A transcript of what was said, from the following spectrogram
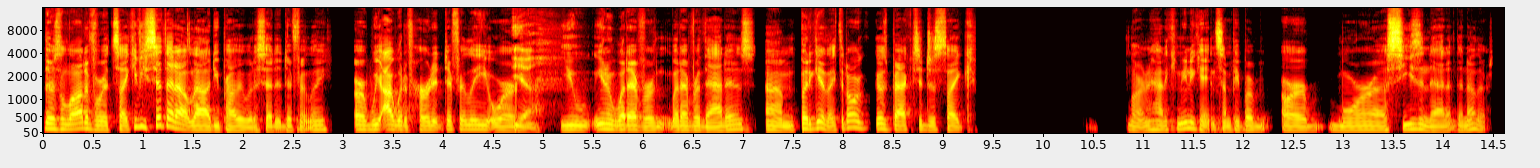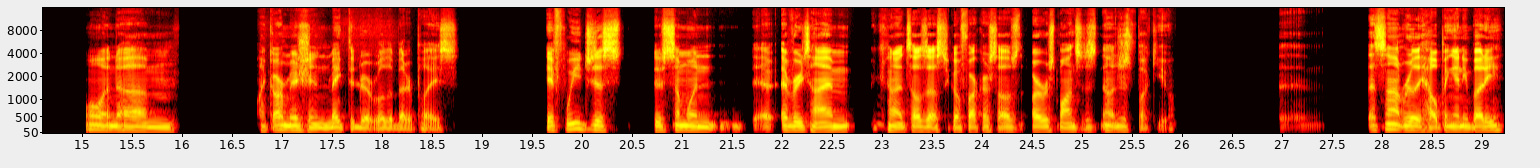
there's a lot of where it's like, if you said that out loud, you probably would have said it differently. Or we, I would have heard it differently, or Yeah. you you know whatever whatever that is um but again like that all goes back to just like learning how to communicate and some people are, are more uh, seasoned at it than others Well, and um, like our mission, make the dirt world a better place. If we just, if someone every time kind of tells us to go fuck ourselves, our response is no, just fuck you. Uh, that's not really helping anybody.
